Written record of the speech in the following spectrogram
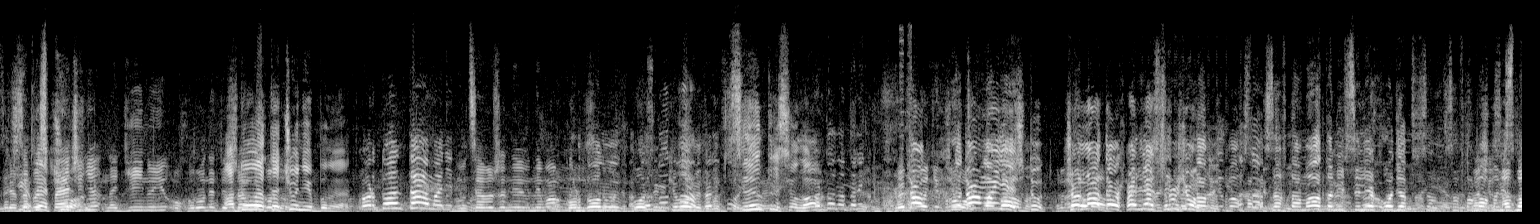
для забезпечення надійної охорони А державного до это кордону. что не было? Кордон там, а не Ну це вже не, не вам. Кордону 8 кілометрів. В центре села. Куда мы есть тут? Что надо охранять с ружьем? З автоматами в селі ходять, з з автоматами, З з масками.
